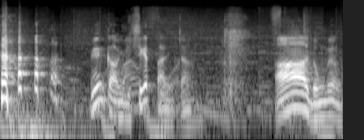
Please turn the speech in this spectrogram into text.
그러니까 미치겠다 진짜. 아 농구 형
